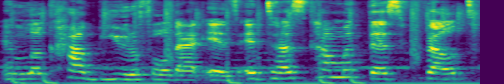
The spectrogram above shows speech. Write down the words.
and look how beautiful that is it does come with this felt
